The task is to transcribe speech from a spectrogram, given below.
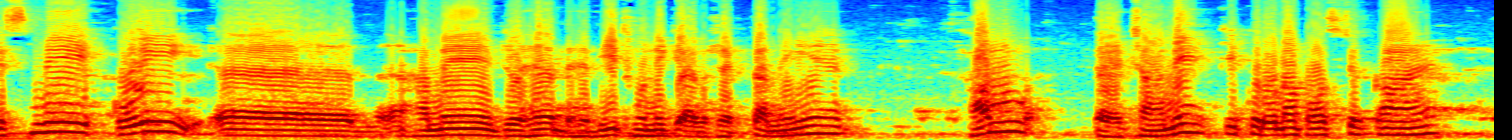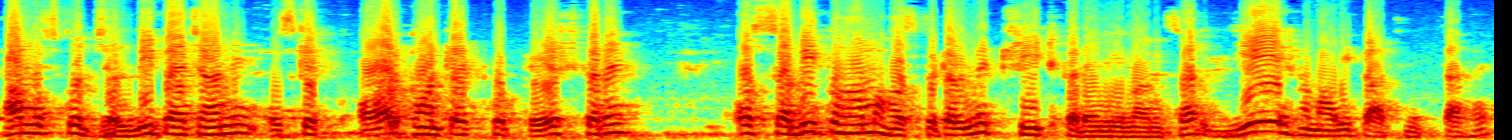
इसमें कोई आ, हमें जो है भयभीत होने की आवश्यकता नहीं है। हम पहचाने कि कोरोना पॉजिटिव कहाँ है हम उसको जल्दी पहचाने उसके और कॉन्ट्रैक्ट को ट्रेस करें और सभी को हम हॉस्पिटल में ट्रीट करें नियमानुसार ये हमारी प्राथमिकता है।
